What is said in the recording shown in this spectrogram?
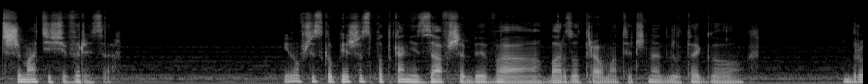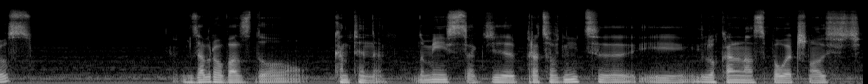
Trzymacie się w ryzach. Mimo wszystko, pierwsze spotkanie zawsze bywa bardzo traumatyczne, dlatego Bruce zabrał was do kantyny, do miejsca, gdzie pracownicy i lokalna społeczność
